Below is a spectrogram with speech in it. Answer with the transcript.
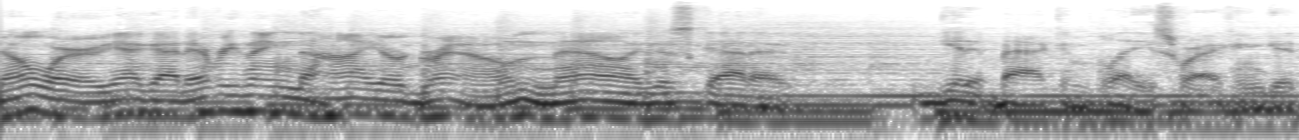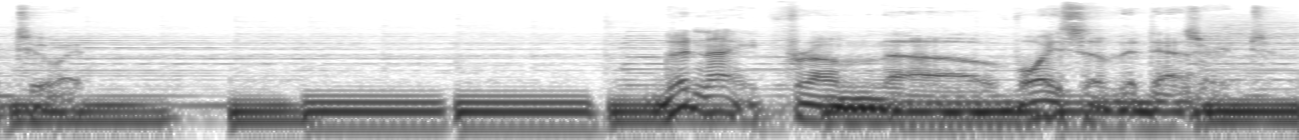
Don't worry, I got everything to higher ground. Now I just gotta get it back in place where I can get to it. Good night from the voice of the desert.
